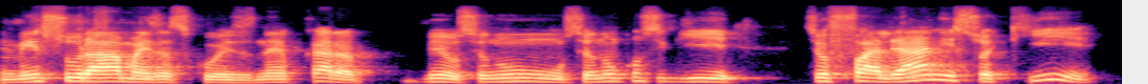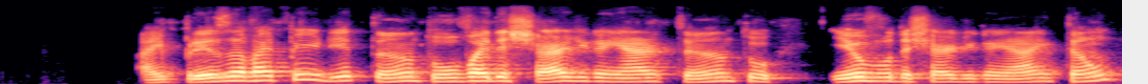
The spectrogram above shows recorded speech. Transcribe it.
mensurar mais as coisas, né, cara, meu, se eu não, se eu não conseguir, se eu falhar nisso aqui, a empresa vai perder tanto ou vai deixar de ganhar tanto, eu vou deixar de ganhar, então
